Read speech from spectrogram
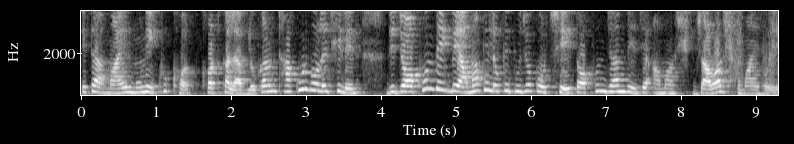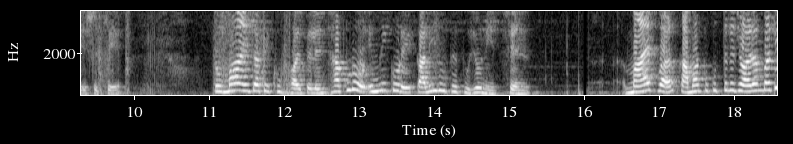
এটা মায়ের মনে খুব খট- খটকা লাগল। কারণ ঠাকুর বলেছিলেন যে যখন দেখবে আমাকে লোকে পুজো করছে, তখন জানবে যে আমার যাওয়ার সময় হয়ে এসেছে। তো মা এটাতে খুব ভয় পেলেন। ঠাকুরও এমনি করে কালী রূপে পুজো নিচ্ছেন। মা একবার কামারপুকুর থেকে জয়রামবাটি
